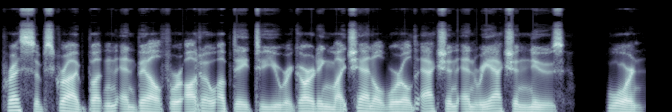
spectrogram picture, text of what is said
Press subscribe button and bell for auto update to you regarding my channel World Action and Reaction News, Warn.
